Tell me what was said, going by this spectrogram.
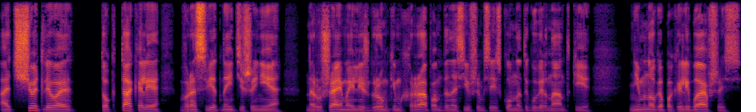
отчетливо токтакали в рассветной тишине, нарушаемой лишь громким храпом, доносившимся из комнаты гувернантки. Немного поколебавшись,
